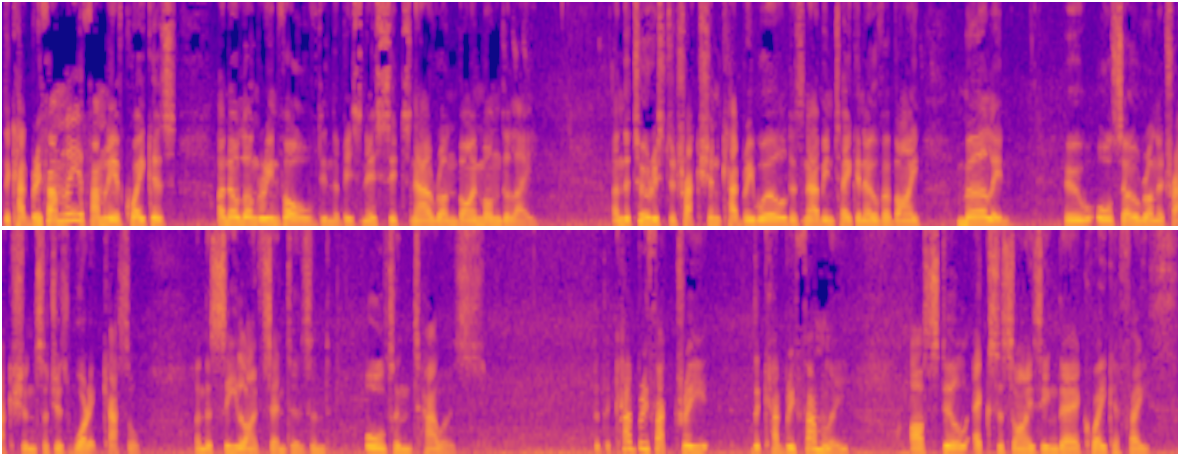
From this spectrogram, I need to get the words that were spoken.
The Cadbury family, a family of Quakers, are no longer involved in the business. It's now run by Mondelez. And the tourist attraction Cadbury World has now been taken over by Merlin, who also run attractions such as Warwick Castle and the Sea Life Centres and Alton Towers. But the Cadbury factory, the Cadbury family, are still exercising their Quaker faith.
